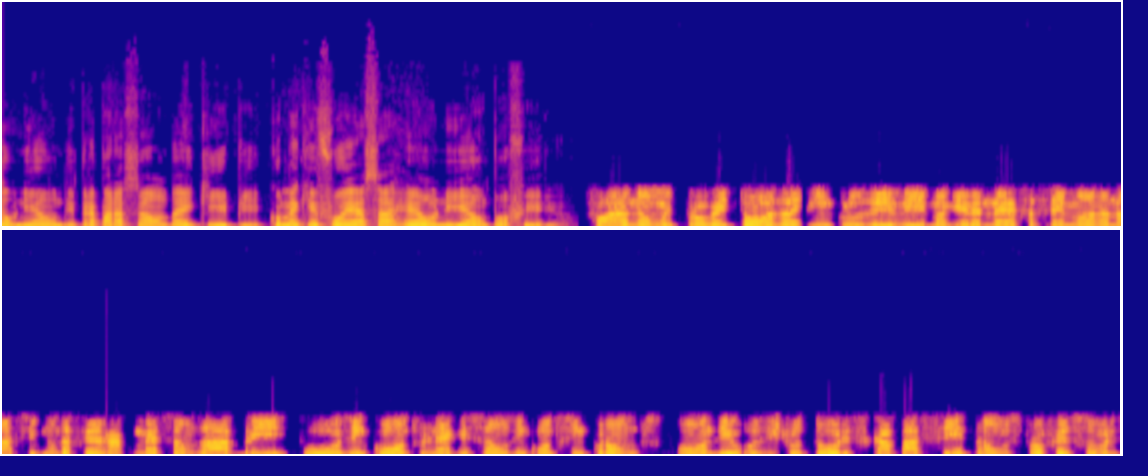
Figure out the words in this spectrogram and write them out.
reunião de preparação da equipe. Como é que foi essa reunião, Porfírio? Foi uma reunião muito proveitosa, inclusive, Mangueira, nessa semana, na segunda-feira, já começamos a abrir os encontros, né, que são os encontros sincrônicos, onde os instrutores capacitam os professores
